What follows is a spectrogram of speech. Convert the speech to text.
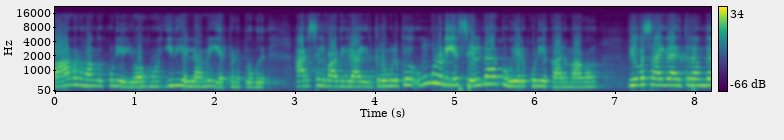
வாகனம் வாங்கக்கூடிய யோகம் இது எல்லாமே ஏற்பட போகுது. அரசியல்வாதிகளாக இருக்கிறவங்களுக்கு உங்களுடைய செல்வாக்கு உயரக்கூடிய காலமாகும். விவசாயிகளாக இருக்கிறவங்க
